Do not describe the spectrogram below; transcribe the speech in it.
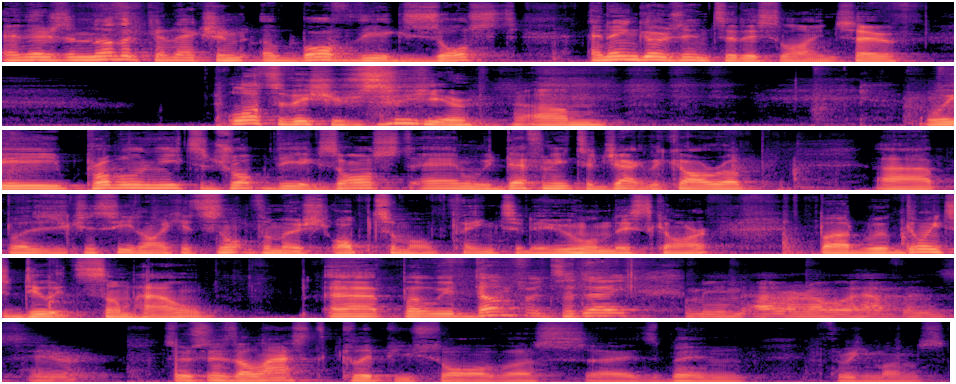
and there's another connection above the exhaust and then goes into this line so lots of issues here um, we probably need to drop the exhaust and we definitely need to jack the car up. Uh, but as you can see like it's not the most optimal thing to do on this car but we're going to do it somehow. Uh, but we're done for today. I mean i don't know what happens here. So since the last clip you saw of us uh, it's been three months.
